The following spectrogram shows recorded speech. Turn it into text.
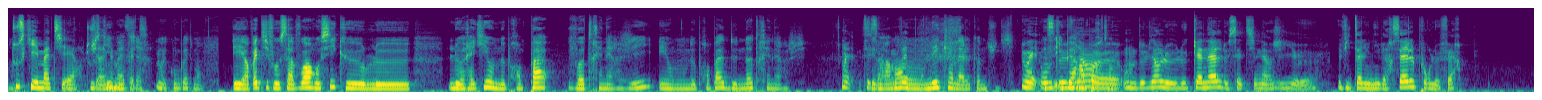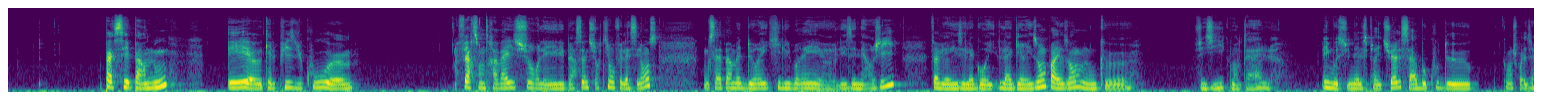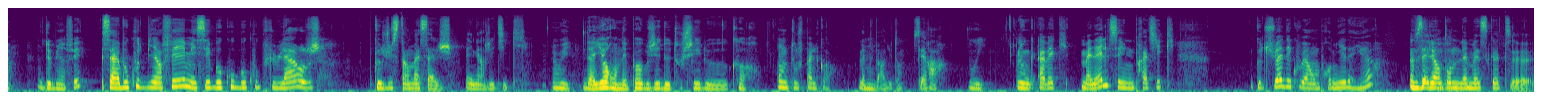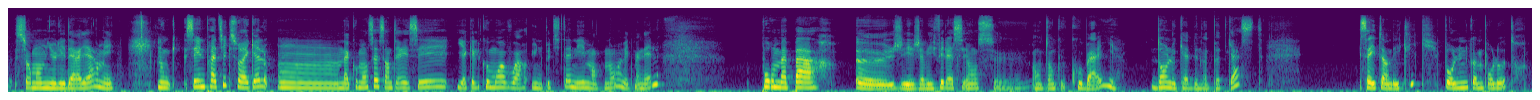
tout ce qui est matière, tout ce qui est même, en fait. matière. Mm. Ouais, complètement. Et en fait, il faut savoir aussi que le, le Reiki, on ne prend pas votre énergie et on ne prend pas de notre énergie. Ouais, C'est. En vraiment, fait, on est canal, comme tu dis. Ouais, on c'est devient, hyper important. euh, on devient le, le canal de cette énergie euh, vitale universelle pour le faire passer par nous et euh, qu'elle puisse du coup faire son travail sur les, les personnes sur qui on fait la séance. Donc ça va permettre de rééquilibrer euh, les énergies, favoriser la, guérison par exemple, donc euh, physique, mentale, émotionnelle, spirituelle. Ça a beaucoup de... Comment je pourrais dire? De bienfaits? Ça a beaucoup de bienfaits, mais c'est beaucoup, beaucoup plus large que juste un massage énergétique. Oui. D'ailleurs, on n'est pas obligé de toucher le corps. On ne touche pas le corps, la Mm. plupart du temps. C'est rare. Oui. Donc, avec Manel, c'est une pratique que tu as découvert en premier d'ailleurs. Vous allez Mhm. entendre la mascotte euh, sûrement miauler derrière, mais donc c'est une pratique sur laquelle on a commencé à s'intéresser il y a quelques mois, voire une petite année maintenant avec Manel. Pour ma part, euh, j'avais fait la séance euh, en tant que cobaye dans le cadre de notre podcast. Ça a été un déclic pour l'une comme pour l'autre.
